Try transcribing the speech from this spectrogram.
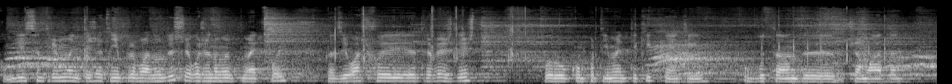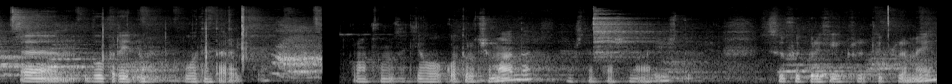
Como disse anteriormente, eu já tinha programado um destes, agora já não lembro como é que foi, mas eu acho que foi através deste, por o compartimento aqui que tem aqui o botão de chamada uh, do aparelho. Vou tentar abrir. Pronto, vamos aqui ao controle de chamada. Vamos tentar chamar isto. Se foi por aqui por aqui programei.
